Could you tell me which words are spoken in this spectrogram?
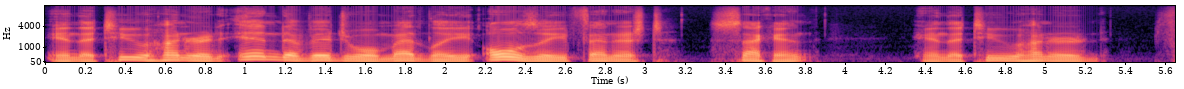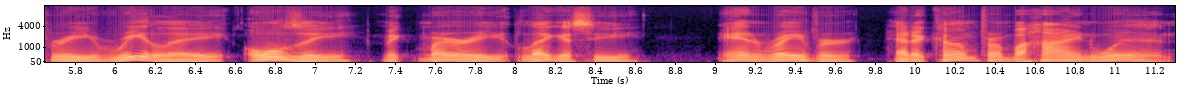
In the 200 individual medley, Olsey finished second. In the 200 free relay, Olsey, McMurray, Legacy, and Raver had a come from behind win.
